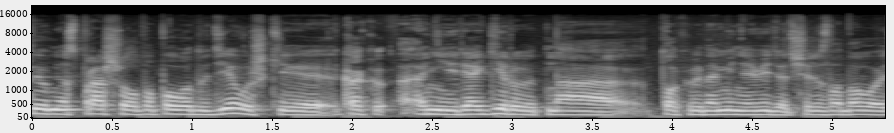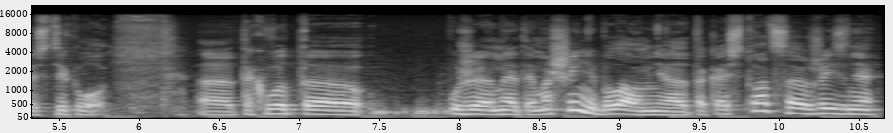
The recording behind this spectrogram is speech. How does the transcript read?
Ты у меня спрашивал по поводу девушки, как они реагируют на то, когда меня видят через лобовое стекло. Э, так вот, э, уже на этой машине была у меня такая ситуация в жизни.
